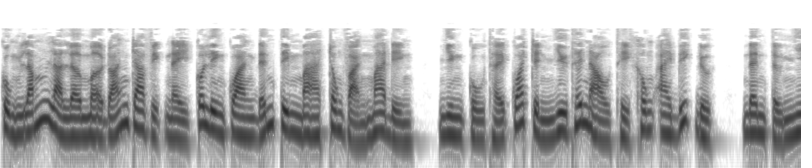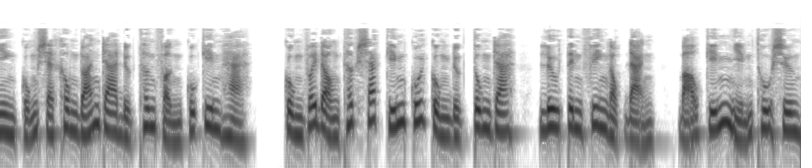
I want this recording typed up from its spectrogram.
Cùng lắm là lờ mờ đoán ra việc này có liên quan đến tim ma trong vạn ma điện, nhưng cụ thể quá trình như thế nào thì không ai biết được, nên tự nhiên cũng sẽ không đoán ra được thân phận của Kim Hà. Cùng với đòn thất sát kiếm cuối cùng được tung ra, lưu tinh phi ngọc đạn, bảo kiếm nhiễm thu sương.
